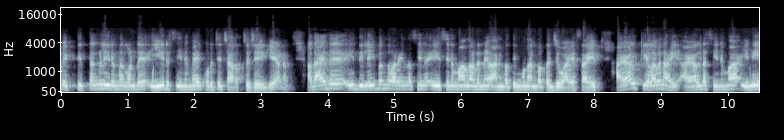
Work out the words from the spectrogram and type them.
വ്യക്തിത്വങ്ങൾ ഇരുന്നു കൊണ്ട് ഈ ഒരു സിനിമയെ കുറിച്ച് ചർച്ച ചെയ്യുകയാണ്. അതായത് ഈ ദിലീപ് എന്ന് പറയുന്ന സിനിമ ഈ സിനിമാ നടന് അൻപത്തിമൂന്ന് അൻപത്തഞ്ച് വയസ്സായി. അയാൾ കിളവനായി. അയാളുടെ സിനിമ ഇനി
